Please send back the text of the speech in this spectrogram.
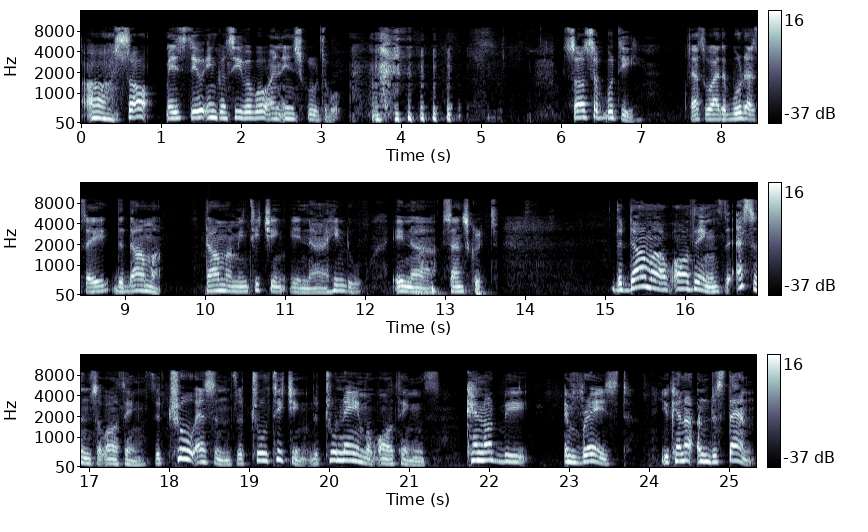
Oh, so it's still inconceivable and inscrutable. so Subhuti. That's why the Buddha say the Dharma. Dharma means teaching in uh, Hindu, in uh, Sanskrit. The Dharma of all things, the essence of all things, the true essence, the true teaching, the true name of all things, cannot be embraced. You cannot understand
